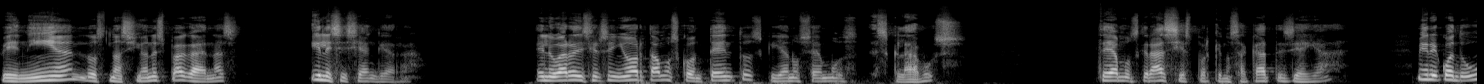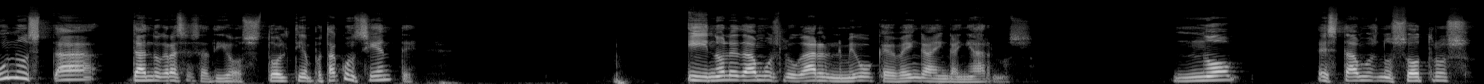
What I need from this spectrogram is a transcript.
venían las naciones paganas y les hacían guerra. En lugar de decir, Señor, estamos contentos que ya no seamos esclavos. Te damos gracias porque nos sacaste de allá Mire, cuando uno está dando gracias a Dios todo el tiempo, está consciente y no le damos lugar al enemigo que venga a engañarnos. No estamos nosotros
